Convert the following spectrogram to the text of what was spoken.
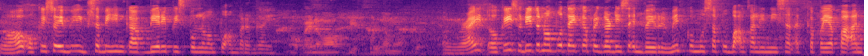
Wow, okay. So ibig sabihin ka, very peaceful naman po ang barangay. Okay naman, peaceful naman po. Alright, okay. So dito naman po tayo kap regarding sa environment, kumusta po ba ang kalinisan at kapayapaan,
